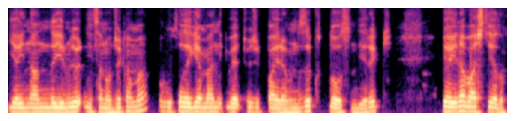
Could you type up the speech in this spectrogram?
Yayınlandığında 24 Nisan olacak ama Ulusal Egemenlik ve Çocuk Bayramınıza kutlu olsun diyerek yayına başlayalım.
